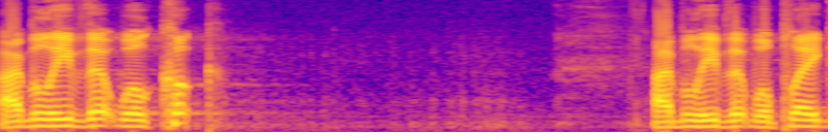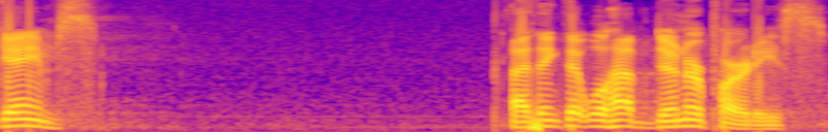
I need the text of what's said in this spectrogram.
I believe that we'll cook. I believe that we'll play games. I think that we'll have dinner parties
